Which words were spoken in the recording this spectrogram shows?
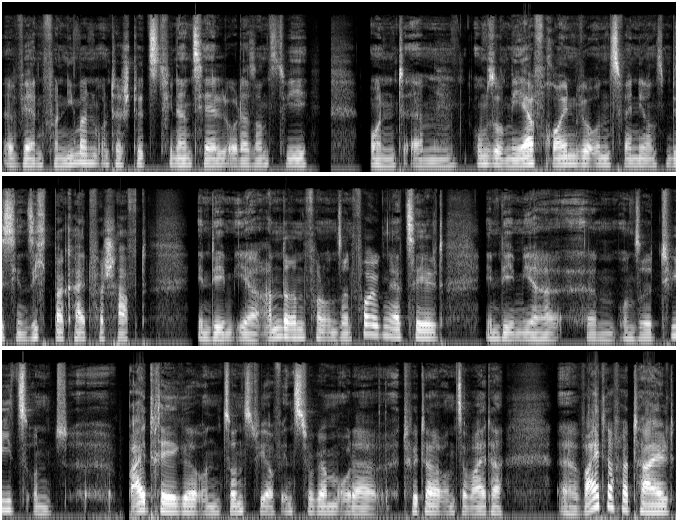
äh, werden von niemandem unterstützt, finanziell oder sonst wie. Und ähm, umso mehr freuen wir uns, wenn ihr uns ein bisschen Sichtbarkeit verschafft, indem ihr anderen von unseren Folgen erzählt, indem ihr ähm, unsere Tweets und äh, Beiträge und sonst wie auf Instagram oder Twitter und so weiter äh, weiterverteilt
